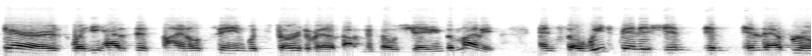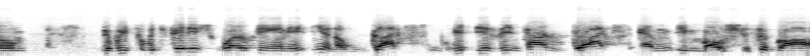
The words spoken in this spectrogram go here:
stairs where he has this final scene with Sturdivant about negotiating the money. And so we'd finish in, in, in that room. We would finish working, and it, you know, guts, his entire guts and emotions of raw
